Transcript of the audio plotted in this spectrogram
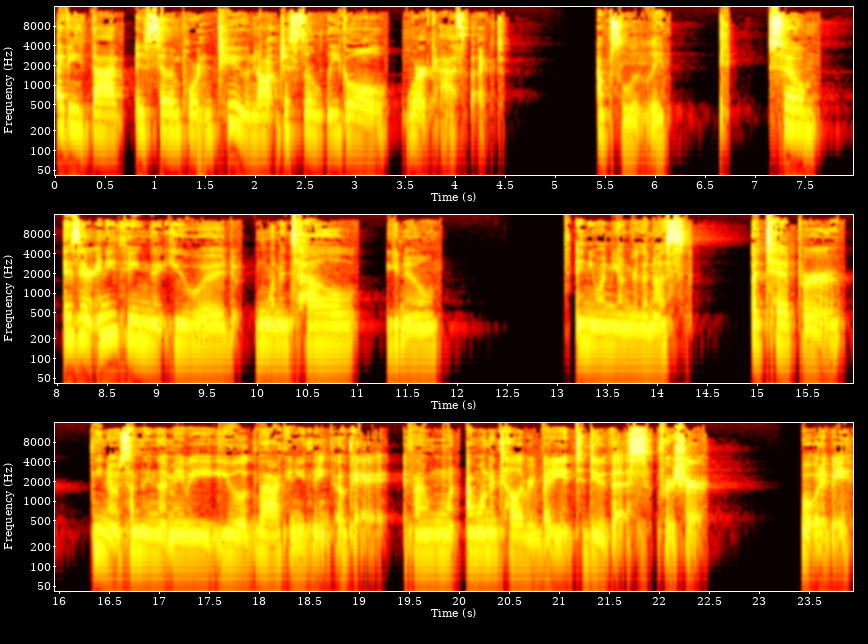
I think that is so important too, not just the legal work aspect. Absolutely. So, is there anything that you would want to tell, you know, anyone younger than us, a tip or, you know, something that maybe you look back and you think, okay, if I want, I want to tell everybody to do this for sure. What would it be?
